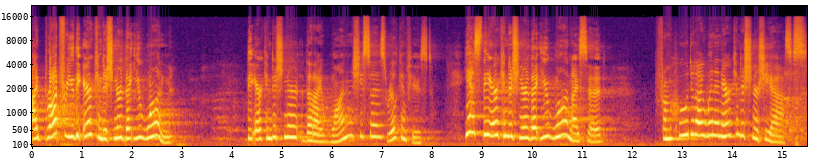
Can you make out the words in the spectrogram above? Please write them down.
I brought for you the air conditioner that you won. The air conditioner that I won, she says, real confused. Yes, the air conditioner that you won, I said. From who did I win an air conditioner? She asks.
